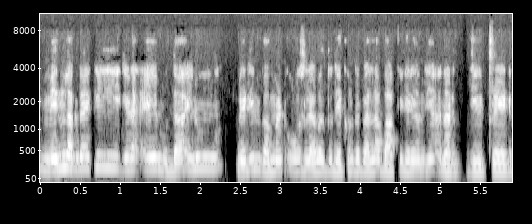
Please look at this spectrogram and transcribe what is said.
ਮੈਨੂੰ ਲੱਗਦਾ ਹੈ ਕਿ ਜਿਹੜਾ ਇਹ ਮੁੱਦਾ ਇਹਨੂੰ ਕੈਨੇਡੀਅਨ ਗਵਰਨਮੈਂਟ ਉਸ ਲੈਵਲ ਤੋਂ ਦੇਖਣ ਤੋਂ ਪਹਿਲਾਂ ਬਾਕੀ ਜਿਹੜੇ ਹੁੰਦੀਆਂ એનર્ਜੀ ਟ੍ਰੇਡ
